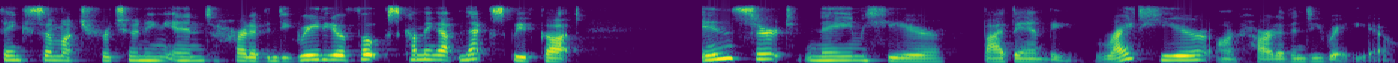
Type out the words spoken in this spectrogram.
thanks so much for tuning in to Heart of Indie Radio, folks. Coming up next, we've got insert name here by Bambi right here on Heart of Indie Radio.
